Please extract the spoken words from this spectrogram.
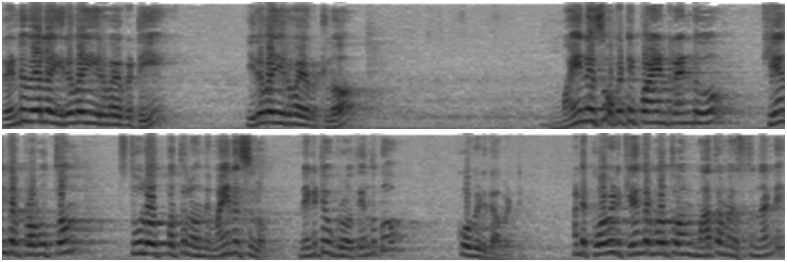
రెండు వేల ఇరవై ఇరవై ఒకటి ఇరవై ఇరవై ఒకటిలో మైనస్ ఒకటి పాయింట్ రెండు కేంద్ర ప్రభుత్వం స్థూల ఉత్పత్తిలో ఉంది మైనస్లో. నెగిటివ్ గ్రోత్ ఎందుకు? కోవిడ్ కాబట్టి. అంటే కోవిడ్ కేంద్ర ప్రభుత్వానికి మాత్రమే వస్తుందండి?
